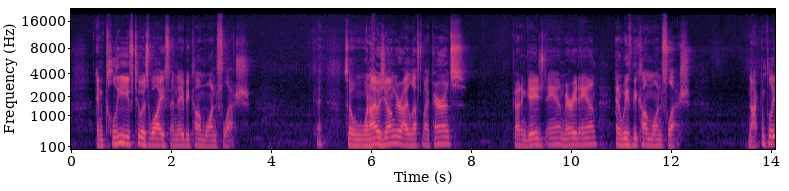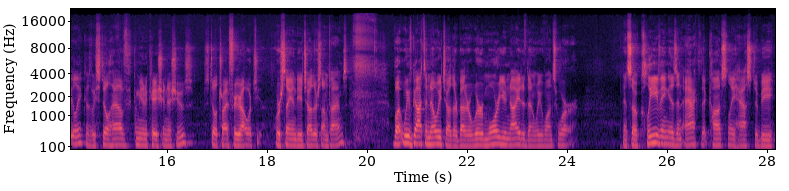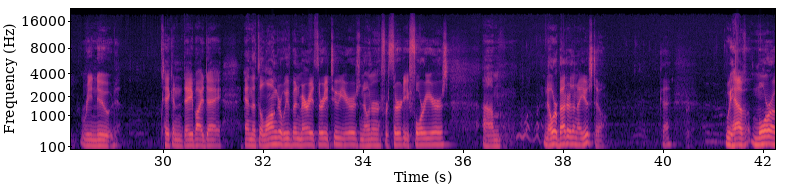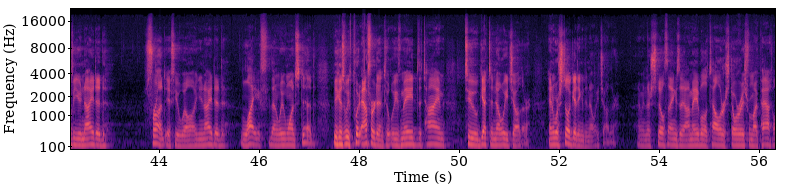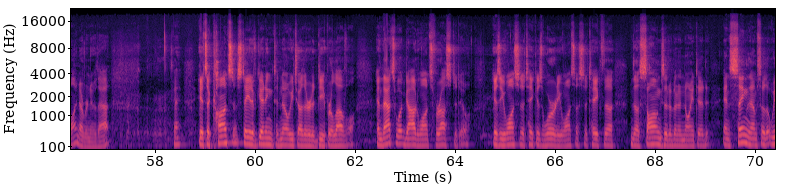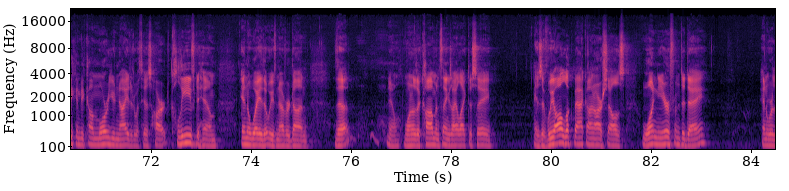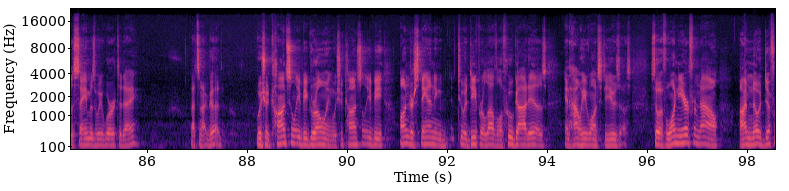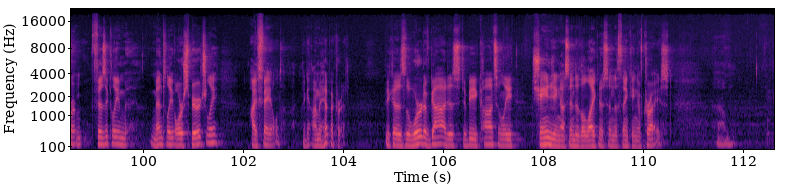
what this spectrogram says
and cleave to his wife, and they become one flesh. Okay? So when I was younger, I left my parents, got engaged Ann, married Ann, and we've become one flesh. Not completely, because we still have communication issues, still try to figure out what we're saying to each other sometimes. But we've got to know each other better. We're more united than we once were. And so cleaving is an act that constantly has to be renewed, taken day by day. And that the longer we've been married 32 years, known her for 34 years, um, know her better than I used to. Okay? We have more of a united front, if you will, a united life than we once did because we've put effort into it. We've made the time to get to know each other, and we're still getting to know each other. I mean, there's still things that I'm able to tell her stories from my past. Well, I never knew that. Okay? It's a constant state of getting to know each other at a deeper level. And that's what God wants for us to do. Is he wants us to take his word. He wants us to take the the songs that have been anointed and sing them so that we can become more united with His heart, cleave to Him in a way that we've never done. That, you know, one of the common things I like to say is if we all look back on ourselves one year from today and we're the same as we were today, that's not good. We should constantly be growing. We should constantly be understanding to a deeper level of who God is and how He wants to use us. So if one year from now I'm no different physically, mentally, or spiritually, I failed. Again, I'm a hypocrite because the Word of God is to be constantly changing us into the likeness and the thinking of Christ. Um,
